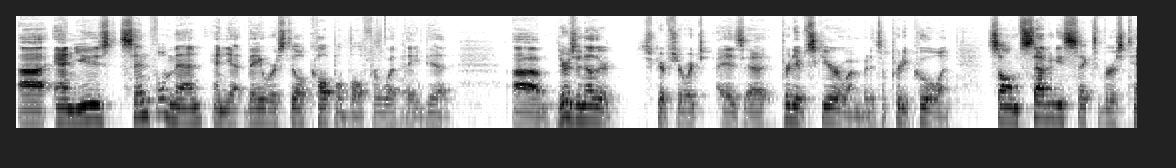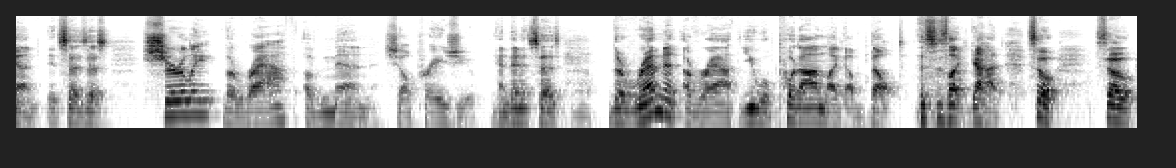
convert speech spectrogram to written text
uh, and used sinful men, and yet they were still culpable for what they did. Um, here's another scripture, which is a pretty obscure one, but it's a pretty cool one. Psalm 76, verse 10. It says this Surely the wrath of men shall praise you. And then it says, The remnant of wrath you will put on like a belt. This is like God. So, so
